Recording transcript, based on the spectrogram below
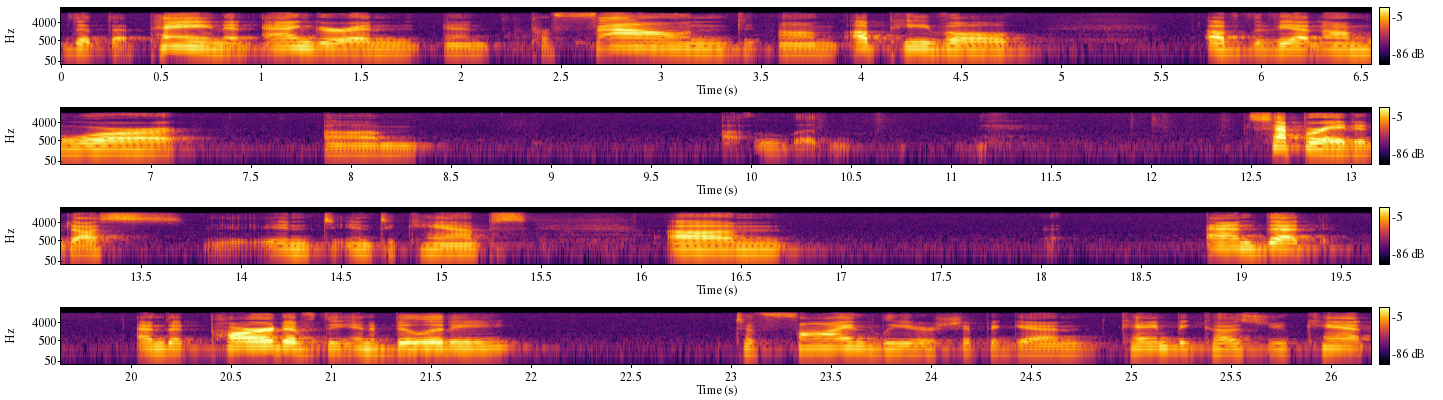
that the pain and anger and, and profound um, upheaval of the Vietnam War um, separated us into, into camps. Um, and that, and that part of the inability to find leadership again came because you can't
